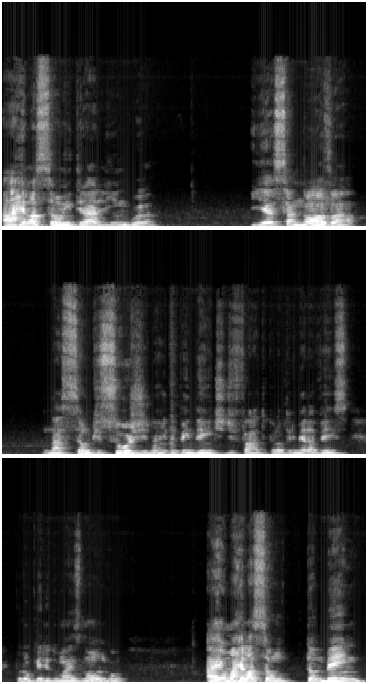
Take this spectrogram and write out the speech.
a relação entre a língua e essa nova nação que surge, né, independente de fato, pela primeira vez por um período mais longo, aí é uma relação também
